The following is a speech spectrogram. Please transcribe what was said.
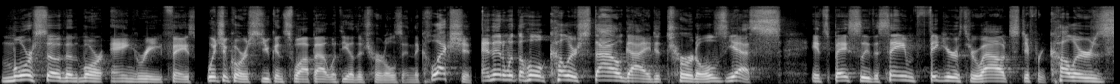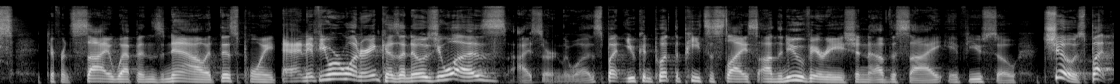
more so than the more angry face, which of course you can swap out with the other turtles in the collection. And then with the whole color style guide turtles, yes, it's basically the same figure throughout, different colors, different sai weapons now at this point. And if you were wondering, because I knows you was, I certainly was, but you can put the pizza slice on the new variation of the sai if you so chose. But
